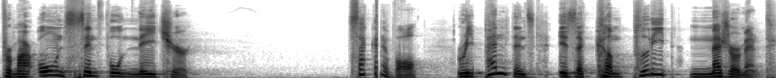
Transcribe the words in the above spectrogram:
from our own sinful nature. Second of all, repentance is a complete measurement.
